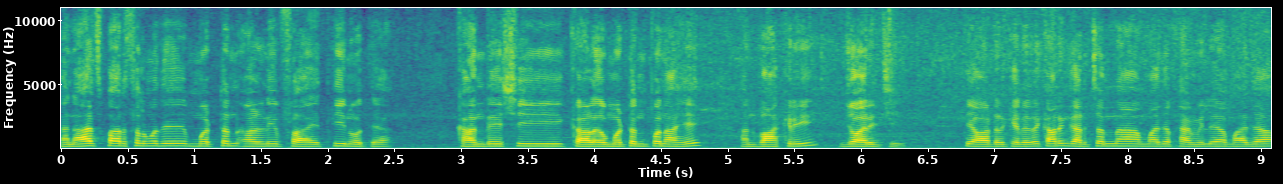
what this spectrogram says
आणि आज पार्सलमध्ये मटन अळणी फ्राय तीन होत्या. खानदेशी काळं मटन पण आहे आणि भाकरी ज्वारीची. ते ऑर्डर केलेलं आहे. कारण घरच्यांना माझ्या फॅमिली माझ्या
